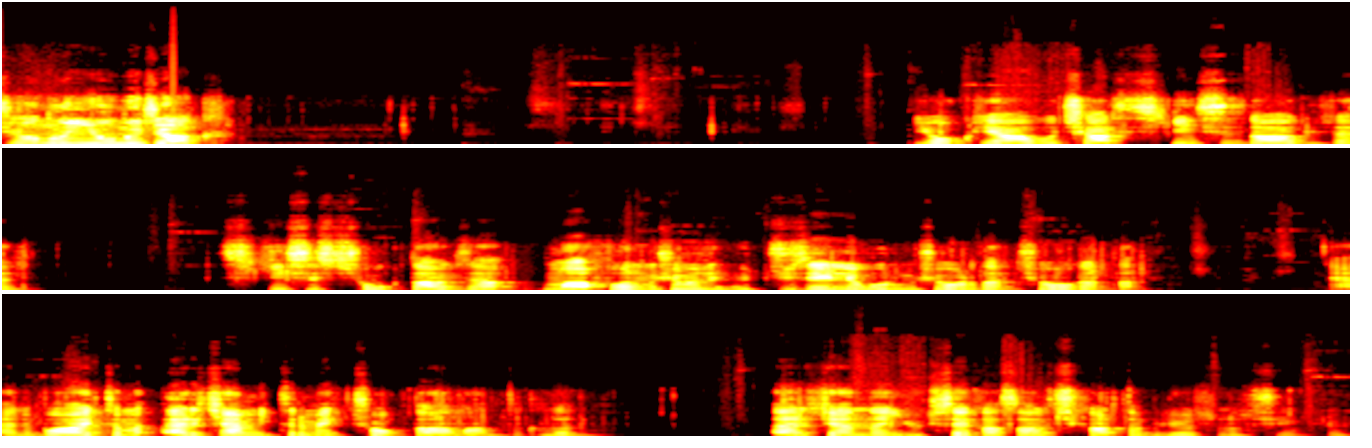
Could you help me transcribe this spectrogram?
Canın yanacak. Yok ya bu char skinsiz daha güzel. Skinsiz çok daha güzel. Mahvolmuşumuz 350 vurmuş orada Cho'Gath'a. Yani bu item'ı erken bitirmek çok daha mantıklı. Erkenden yüksek hasar çıkartabiliyorsunuz çünkü.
